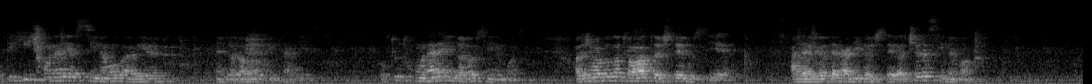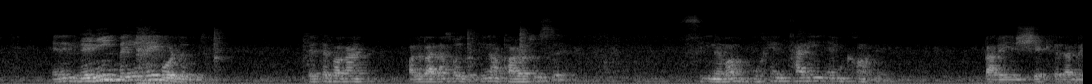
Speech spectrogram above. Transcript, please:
گفته هیچ هنری از سینما برای انقلاب مفیدتر نیست. گفته هنر انقلاب سینماست. حالا شما کن تئاتر داشته روسیه. ادبیات غنی داشته. چرا سینما؟ یعنی لنین به این پی برده بود. اتفاقا حالا بعدا خواهید گفت این آپاراتوس سینما مهمترین امکانه. برای شکل دادن به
